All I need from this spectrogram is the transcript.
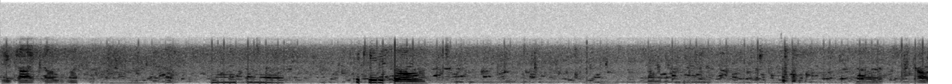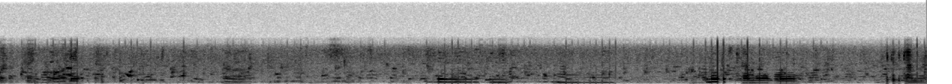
Hey, guys, oh my. The kid is Lala. Call it a thing. Lala here. Uh, look at the camera, Look at the camera.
